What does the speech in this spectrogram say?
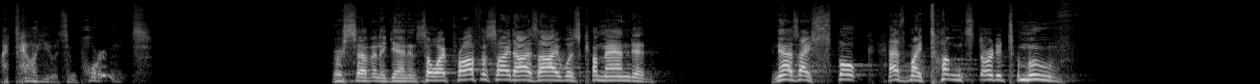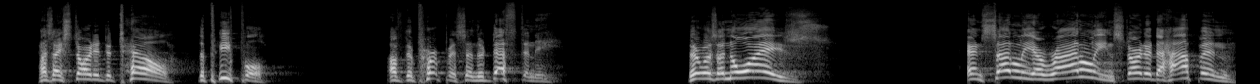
I tell you, it's important. Verse 7 again, and so I prophesied as I was commanded. And as I spoke, as my tongue started to move, as I started to tell the people of their purpose and their destiny, there was a noise. And suddenly a rattling started to happen.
